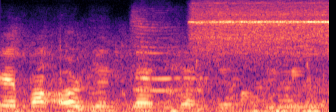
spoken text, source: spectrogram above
Chyba ogień będzie.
